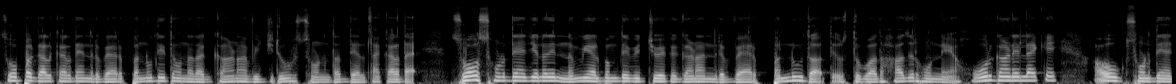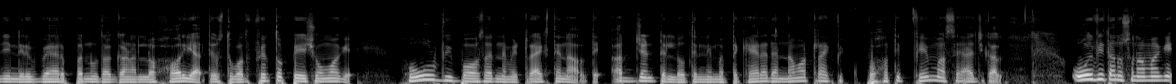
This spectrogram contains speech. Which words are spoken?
ਸੋ ਆਪਾਂ ਗੱਲ ਕਰਦੇ ਹਾਂ ਨਿਰਵੈਰ ਪੰਨੂ ਦੀ ਤੇ ਉਹਨਾਂ ਦਾ ਗਾਣਾ ਵੀ ਜ਼ਰੂਰ ਸੁਣਨ ਦਾ ਦਿਲ ਤਾਂ ਕਰਦਾ ਹੈ। ਸੋ ਆਓ ਸੁਣਦੇ ਹਾਂ ਜੀ ਉਹਨਾਂ ਦੀ ਨਵੀਂ ਐਲਬਮ ਦੇ ਵਿੱਚੋਂ ਇੱਕ ਗਾਣਾ ਨਿਰਵੈਰ ਪੰਨੂ ਦਾ ਤੇ ਉਸ ਤੋਂ ਬਾਅਦ ਹਾਜ਼ਰ ਹੁੰਨੇ ਆ ਹੋਰ ਗਾਣੇ ਲੈ ਕੇ। ਆਓ ਸੁਣਦੇ ਹਾਂ ਜੀ ਨਿਰਵੈਰ ਪੰਨੂ ਦਾ ਗਾਣਾ ਲਾਹੌਰੀਆ ਤੇ ਉਸ ਤੋਂ ਬਾਅਦ ਫਿਰ ਤੋਂ ਪੇਸ਼ ਹੋਵਾਂਗੇ। ਹੋਰ ਵੀ ਬਹੁਤ ਸਾਰੇ ਨਵੇਂ ਟਰੈਕਸ ਦੇ ਨਾਲ ਤੇ ਅਰਜਨ ਢਿੱਲੋਂ ਤੇ ਨਿਮਰਤ ਖਹਿਰਾ ਦਾ ਨਵਾਂ ਟਰੈਕ ਵੀ ਬਹੁਤ ਹੀ ਫੇਮਸ ਹੈ ਅੱਜ ਕੱਲ ਉਹ ਵੀ ਤੁਹਾਨੂੰ ਸੁਣਾਵਾਂਗੇ।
